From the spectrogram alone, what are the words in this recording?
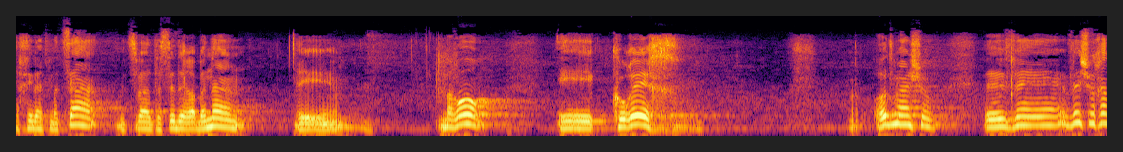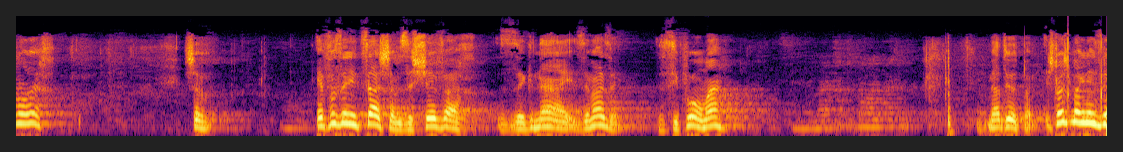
אכילת מצה, מצוות עשה דרבנן, אה, מרור, אה, כורך, עוד משהו, ושולחן עורך. עכשיו, איפה זה נמצא שם? זה שבח? זה גנאי? זה מה זה? זה סיפור, מה? אמרתי עוד פעם. שלושת מעגלים זה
